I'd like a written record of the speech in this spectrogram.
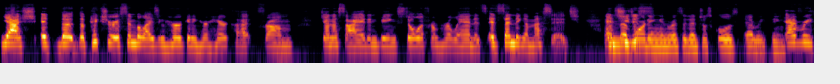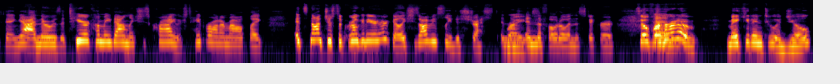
yeah, she, it, the the picture is symbolizing her getting her hair cut from genocide and being stolen from her land. It's it's sending a message. And, and the boarding in residential schools, everything. Everything, yeah. And there was a tear coming down, like she's crying. There's taper on her mouth. Like it's not just a girl getting her hair cut. Like she's obviously distressed in right. the in the photo in the sticker. So for and, her to make it into a joke.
